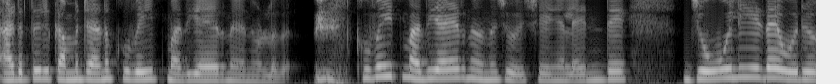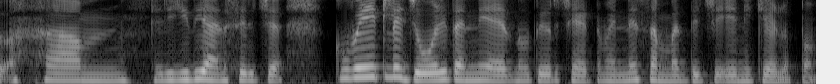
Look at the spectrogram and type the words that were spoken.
അടുത്തൊരു കമന്റാണ് കുവൈറ്റ് മതിയായിരുന്നു എന്നുള്ളത്. കുവൈറ്റ് മതിയായിരുന്നു എന്ന് ചോദിച്ചു കഴിഞ്ഞാൽ എന്റെ ജോലിയുടെ ഒരു രീതി അനുസരിച്ച് കുവൈറ്റിലെ ജോലി തന്നെയായിരുന്നു തീർച്ചയായിട്ടും എന്നെ സംബന്ധിച്ച് എനിക്ക് എളുപ്പം.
